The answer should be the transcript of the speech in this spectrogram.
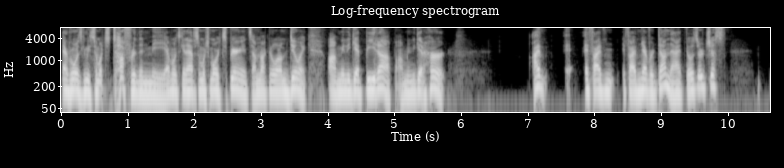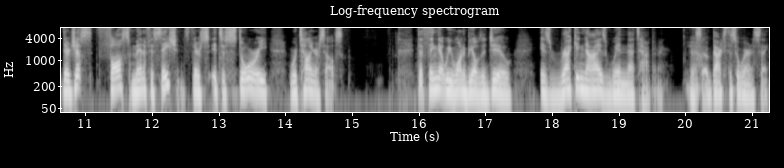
Everyone's going to be so much tougher than me. Everyone's going to have so much more experience. I'm not going to know what I'm doing. I'm going to get beat up. I'm going to get hurt. I've if I've if I've never done that, those are just they're just false manifestations. There's it's a story we're telling ourselves. The thing that we want to be able to do is recognize when that's happening. Yeah. So back to this awareness thing.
